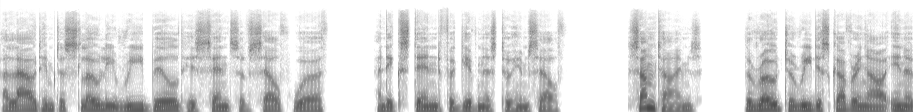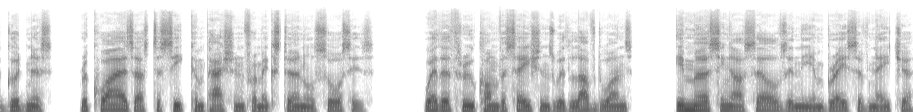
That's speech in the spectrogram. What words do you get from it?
allowed him to slowly rebuild his sense of self worth and extend forgiveness to himself. Sometimes, the road to rediscovering our inner goodness requires us to seek compassion from external sources, whether through conversations with loved ones, immersing ourselves in the embrace of nature,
